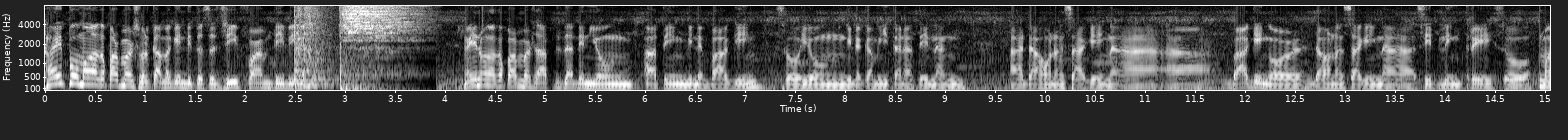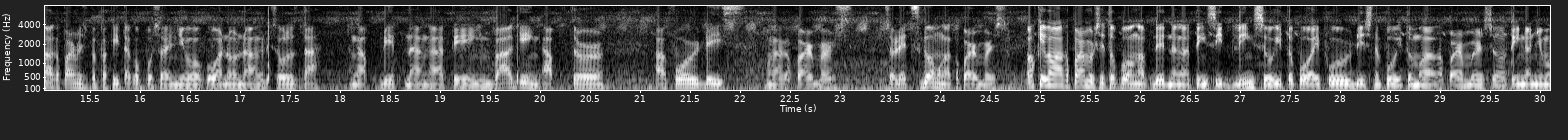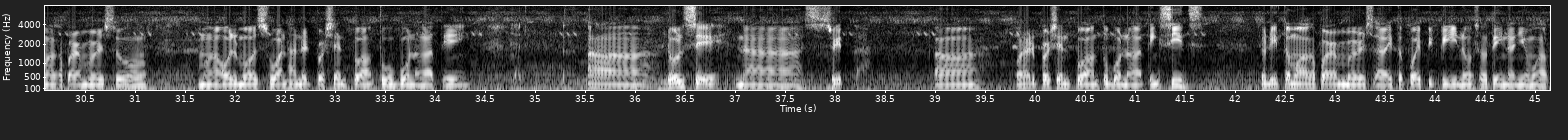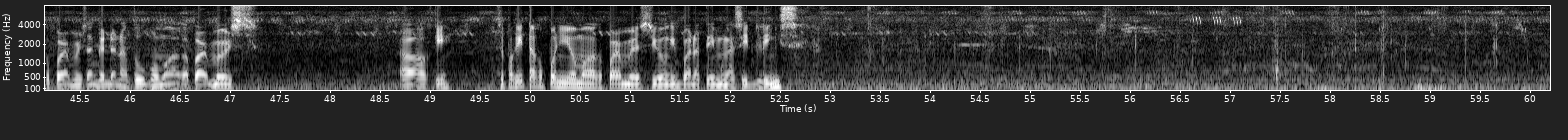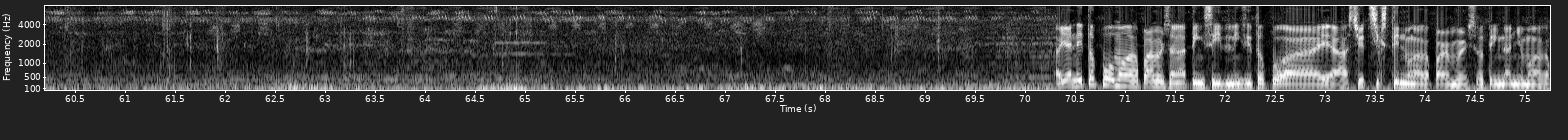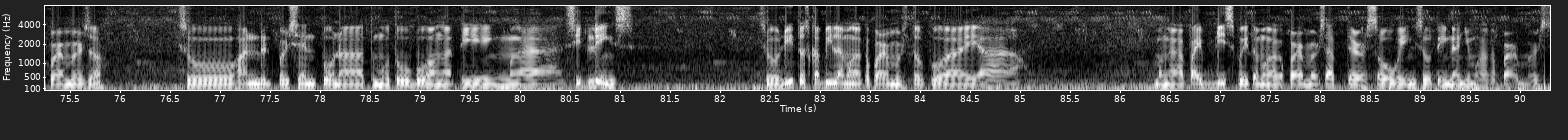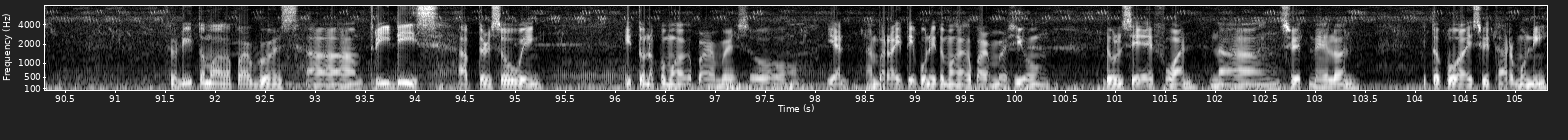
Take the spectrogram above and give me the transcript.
Hi po mga ka-farmers, welcome again dito sa G-Farm TV. Ngayon mga ka-farmers, update natin yung ating binabaging. So yung ginagamitan natin ng ah, dahon ng saging na ah, bagging or dahon ng saging na seedling tray. So mga ka-farmers, papakita ko po sa inyo kung ano na ang resulta, ang update ng ating bagging after 4 days mga ka-farmers. So let's go mga ka-farmers. Okay mga ka-farmers, ito po ang update ng ating seedling. So ito po ay 4 days na po ito mga ka-farmers. So tingnan nyo mga ka-farmers. So mga almost 100% po ang tubo ng ating ah dulce na sweet. Ah 100% po ang tubo ng ating seeds. So dito mga ka-farmers, ah, ito po ay pipino. So tingnan nyo mga ka-farmers, ang ganda ng tubo mga ka-farmers. Ah, okay. So pakita ko po niyo mga ka-farmers yung iba nating mga seedlings. Ayan, ito po mga ka-farmers ang ating seedlings. Ito po ay ah, sweet 16 mga ka-farmers. So tingnan niyo mga ka-farmers oh. So 100% po na tumutubo ang ating mga seedlings. So dito sa kabila mga ka-farmers, ito po ay ah, mga 5 days po ito mga ka-farmers after sowing. So tingnan niyo mga ka-farmers. So dito mga ka-farmers, 3 days after sowing, ito na po mga ka-farmers. So yan, ang variety po nito mga ka-farmers yung Dulce F1 ng Sweet Melon. Ito po ay Sweet Harmony.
